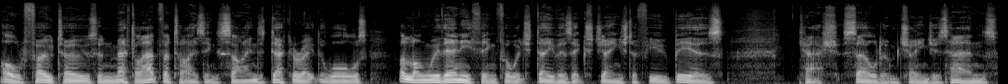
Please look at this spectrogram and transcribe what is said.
Old photos and metal advertising signs decorate the walls, along with anything for which Dave has exchanged a few beers. Cash seldom changes hands.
